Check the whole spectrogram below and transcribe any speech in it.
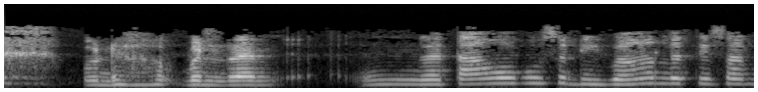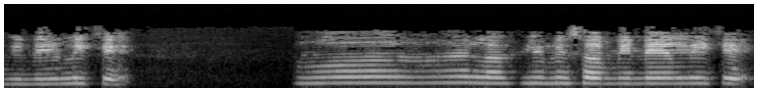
udah beneran nggak tahu aku sedih banget lihat Lisa Minnelli kayak wah I love you Lisa Minnelli. Kayak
